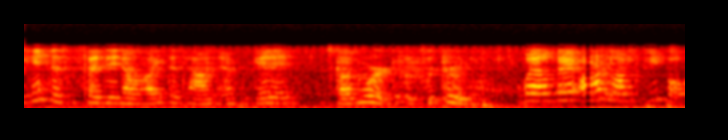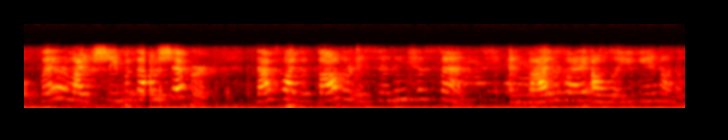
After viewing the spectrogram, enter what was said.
can't just say they don't like the town and forget it. It's God's word. It's the truth. Well, they are lost people. They are like sheep without a shepherd. That's why the Father is sending His Son. And by the way, I'll let you in on a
